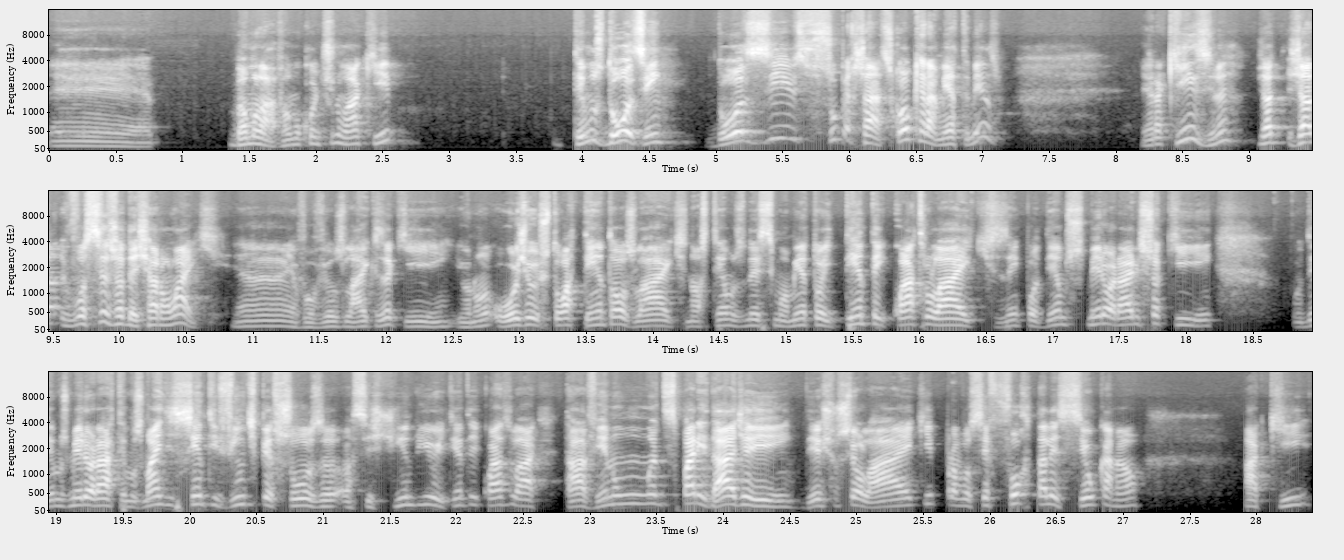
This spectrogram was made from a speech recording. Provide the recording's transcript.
É, vamos lá, vamos continuar aqui. Temos 12, hein? 12 superchats. Qual que era a meta mesmo? Era 15, né? Já, já, vocês já deixaram like? Ah, eu vou ver os likes aqui, hein? Eu não, hoje eu estou atento aos likes. Nós temos nesse momento 84 likes, hein? Podemos melhorar isso aqui, hein? Podemos melhorar. Temos mais de 120 pessoas assistindo e 84 likes. Tá havendo uma disparidade aí, hein? Deixa o seu like para você fortalecer o canal aqui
